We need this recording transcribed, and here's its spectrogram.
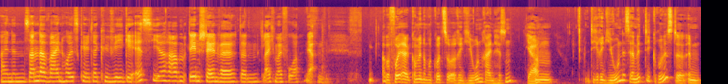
einen Sanderwein Holzkelter Cuvée GS hier haben. Den stellen wir dann gleich mal vor. Ja. Aber vorher kommen wir noch mal kurz zur Region Rheinhessen. Ja. Ähm, die Region ist ja mit die größte im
